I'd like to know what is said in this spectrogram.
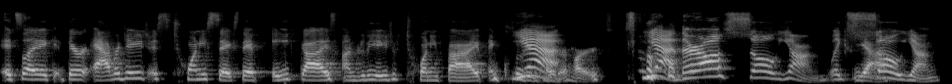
It's like their average age is 26. They have eight guys under the age of 25, including yeah. Carter Hart. yeah, they're all so young, like yeah. so young.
